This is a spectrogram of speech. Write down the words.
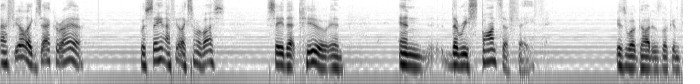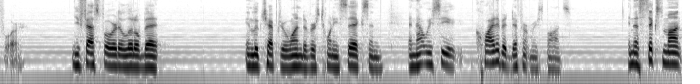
I feel like Zechariah was saying, I feel like some of us say that too. And, and the response of faith is what God is looking for. You fast forward a little bit in Luke chapter 1 to verse 26, and, and now we see quite a bit different response. In the sixth month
